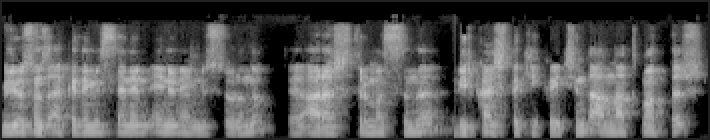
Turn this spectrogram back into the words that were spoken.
Biliyorsunuz akademisyenin en önemli sorunu e, araştırmasını birkaç dakika içinde anlatmaktır.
